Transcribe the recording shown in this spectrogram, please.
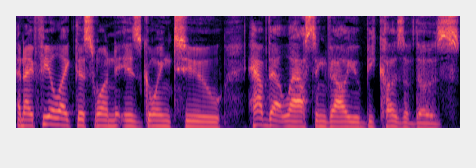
And I feel like this one is going to have that lasting value because of those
